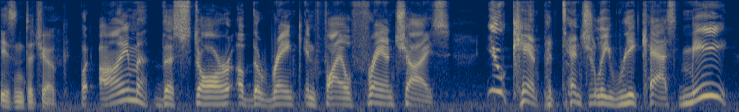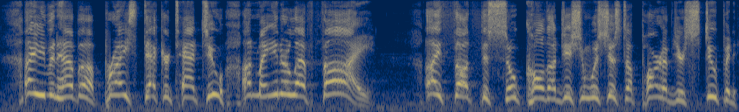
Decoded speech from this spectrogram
isn't a joke. But I'm the star of the rank and file franchise. You can't potentially recast me. I even have a Bryce Decker tattoo on my inner left thigh. I thought this so-called audition was just a part of your stupid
